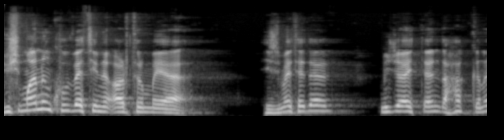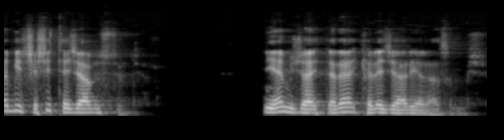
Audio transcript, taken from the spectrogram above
Düşmanın kuvvetini artırmaya hizmet eder. Mücahitlerin de hakkına bir çeşit tecavüzdür diyor. Niye? Mücahitlere köle cariye lazımmış.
